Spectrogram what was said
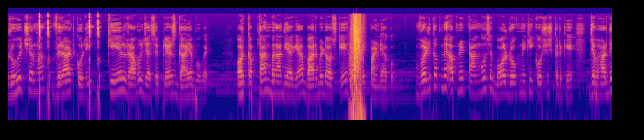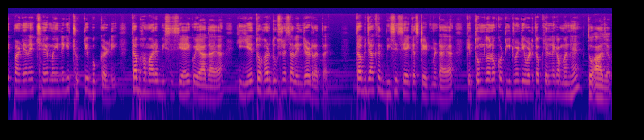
रोहित शर्मा, विराट कोहली, के राहुल जैसे प्लेयर्स गायब हो गए और कप्तान बना दिया गया बारबेडॉस के हार्दिक पांड्या को। वर्ल्ड कप में अपने टांगों से बॉल रोकने की कोशिश करके जब हार्दिक पांड्या ने छः महीने की छुट्टी बुक कर ली, तब हमारे बीसीसीआई को याद आया कि ये तो हर दूसरे साल इंजर्ड रहता है। तब जाकर बीसीसीआई का स्टेटमेंट आया कि तुम दोनों को टी ट्वेंटी वर्ल्ड कप खेलने का मन है तो आ जाओ।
